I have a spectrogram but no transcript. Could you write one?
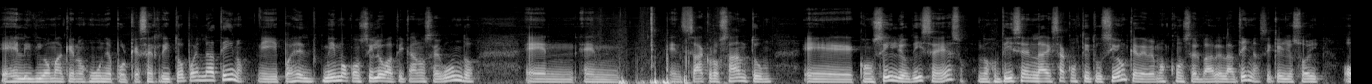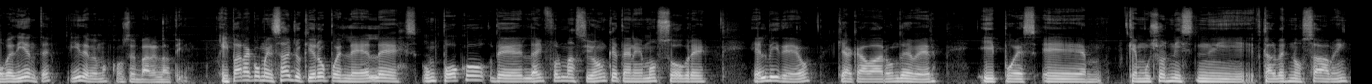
Es el idioma que nos une porque ese rito pues latino y pues el mismo Concilio Vaticano II en, en, Sacro Santum eh, concilio dice eso, nos dice en la, esa constitución que debemos conservar el latín, así que yo soy obediente y debemos conservar el latín. Y para comenzar yo quiero pues leerles un poco de la información que tenemos sobre el video que acabaron de ver y pues eh, que muchos ni, tal vez no saben,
